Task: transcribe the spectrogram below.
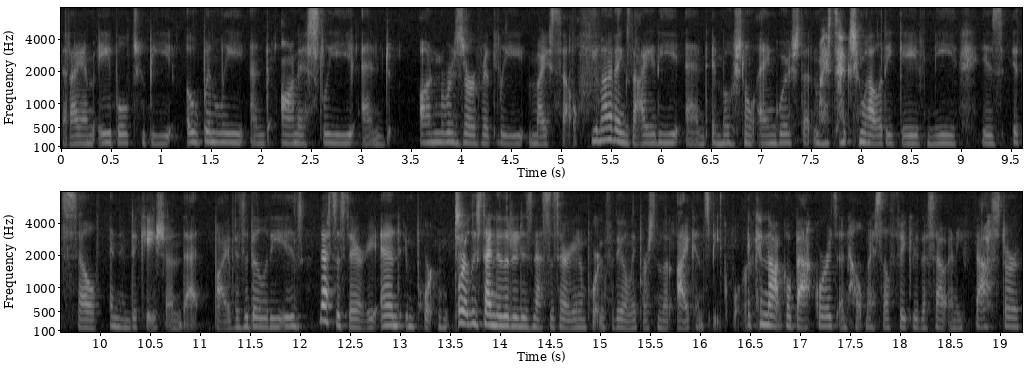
that I am able to be openly and honestly and unreservedly myself. The amount of anxiety and emotional anguish that my sexuality gave me is itself an indication that bi visibility is necessary and important. Or at least I know that it is necessary and important for the only person that I can speak for. I cannot go backwards and help myself figure this out any faster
